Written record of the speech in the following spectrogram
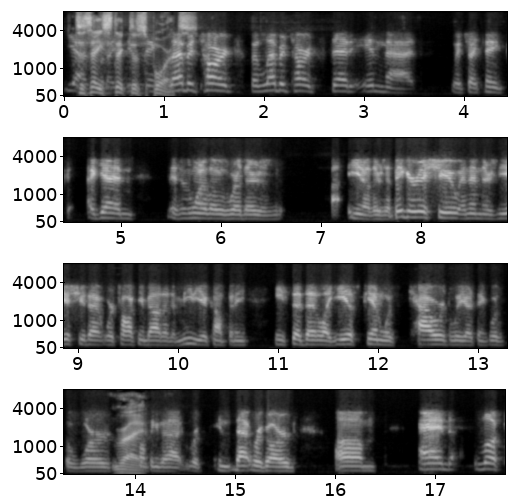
yes, To say stick to sports. Le Batard, but Le Batard said in that, which I think again, this is one of those where there's, uh, you know, there's a bigger issue, and then there's the issue that we're talking about at a media company. He said that like ESPN was cowardly. I think was the word, Right. something that in that regard. Um, and look,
